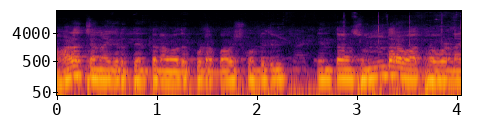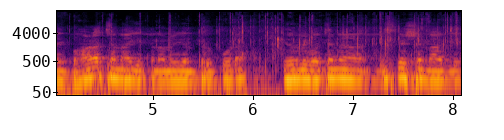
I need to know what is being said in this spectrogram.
ಬಹಳ ಚೆನ್ನಾಗಿರುತ್ತೆ ಅಂತ ನಾವು ಅದ್ರ ಕೂಡ ಭಾವಿಸ್ಕೊಂಡಿದ್ವಿ. ಇಂಥ ಒಂದು ಸುಂದರ ವಾತಾವರಣ, ಇದು ಬಹಳ ಚೆನ್ನಾಗಿತ್ತು ನಮಗಂತರೂ ಕೂಡ. ಇದರಲ್ಲಿ ವಚನ ಡಿಸ್ಕಷನ್ ಆಗಲಿ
